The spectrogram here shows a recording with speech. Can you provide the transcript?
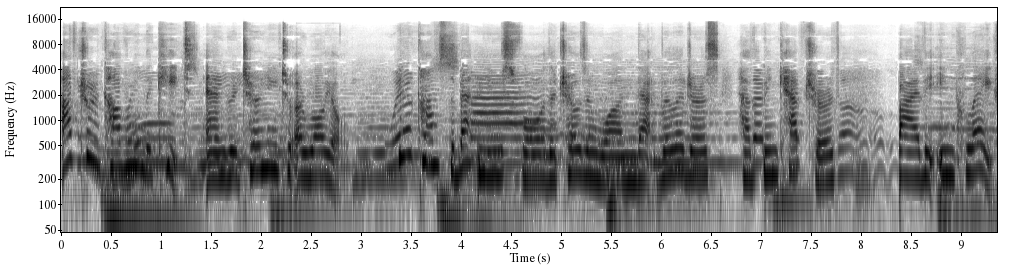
After recovering the kit and returning to Arroyo, here comes the bad news for the Chosen One that villagers have been captured by the Enclave,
